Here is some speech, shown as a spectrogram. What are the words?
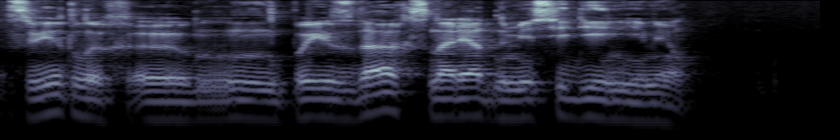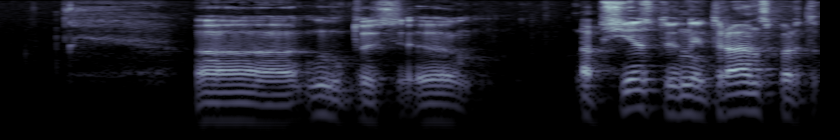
светлых э, поездах с нарядными сиденьями. А, ну, то есть, э, общественный транспорт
